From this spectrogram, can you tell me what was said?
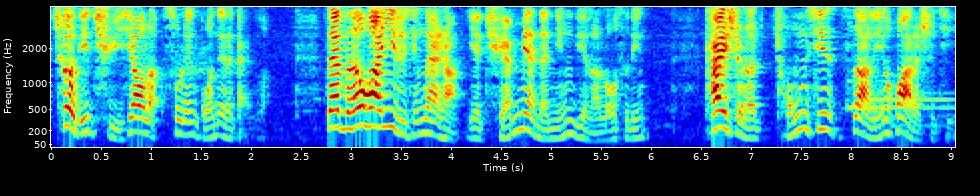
彻底取消了苏联国内的改革，在文化意识形态上也全面的拧紧了螺丝钉，开始了重新斯大林化的时期。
